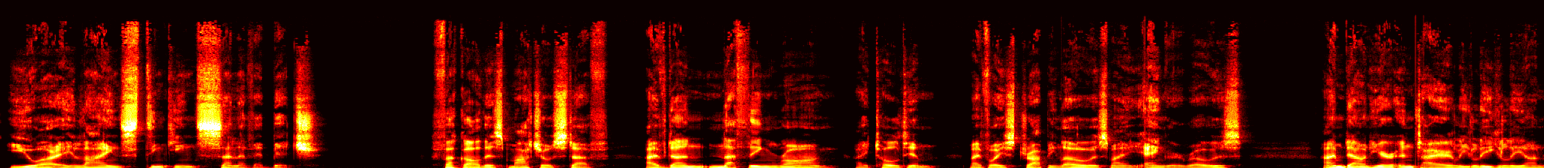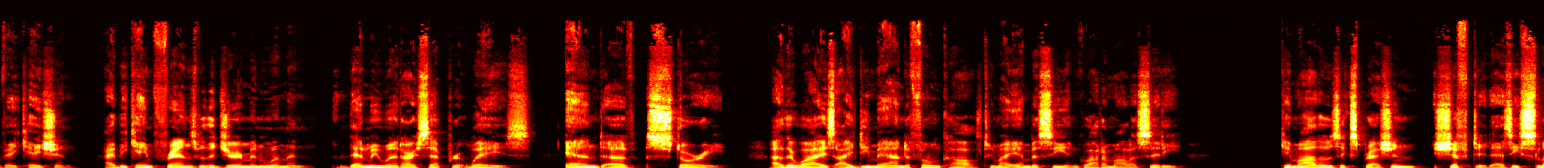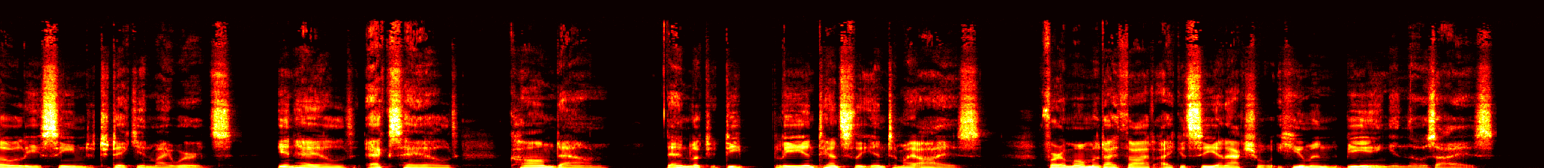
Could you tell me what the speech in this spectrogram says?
You are a lying, stinking son of a bitch. Fuck all this macho stuff. I've done nothing wrong, I told him, my voice dropping low as my anger rose. I'm down here entirely legally on vacation. I became friends with a German woman. Then we went our separate ways. End of story. Otherwise, I demand a phone call to my embassy in Guatemala City. Quemado's expression shifted as he slowly seemed to take in my words. Inhaled, exhaled, calmed down, then looked deeply, intensely into my eyes. For a moment I thought I could see an actual human being in those eyes.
